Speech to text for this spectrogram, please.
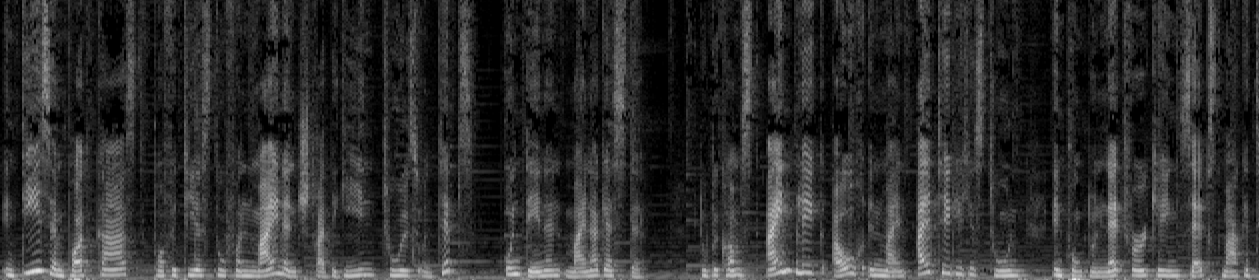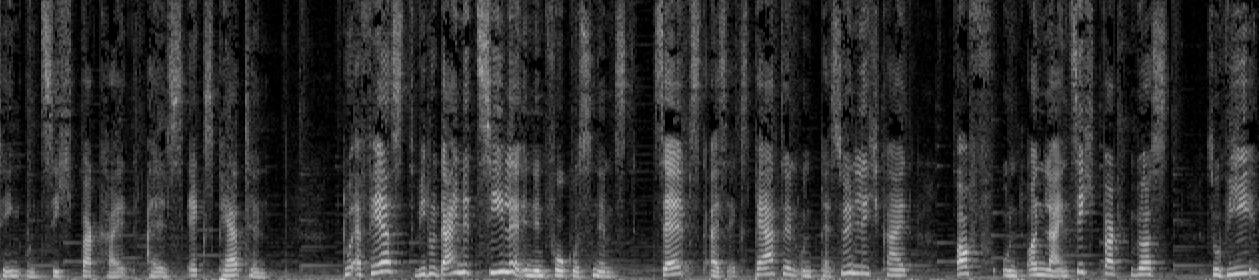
In diesem Podcast profitierst du von meinen Strategien, Tools und Tipps und denen meiner Gäste. Du bekommst Einblick auch in mein alltägliches Tun in puncto Networking, Selbstmarketing und Sichtbarkeit als Expertin. Du erfährst, wie du deine Ziele in den Fokus nimmst, selbst als Expertin und Persönlichkeit off- und online sichtbar wirst, sowie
